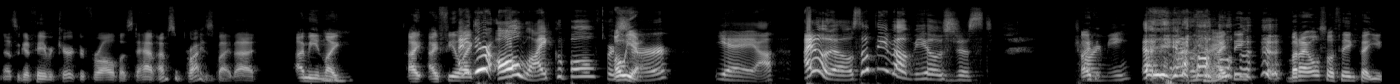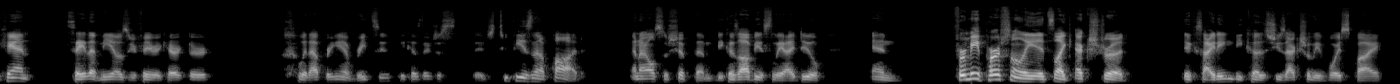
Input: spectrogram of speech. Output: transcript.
that's a good favorite character for all of us to have. I'm surprised by that. I mean, like Mhm. I I feel I like think they're all likable for Oh, sure. yeah. Yeah. yeah, yeah. I don't know. Something about Mio is just I- charming. you know? I think- But I also think that you can't say that Mio's your favorite character without bringing up Ritsu because they're just they're just two peas in a pod. And I also ship them because obviously I do. And for me personally, it's like extra exciting because she's actually voiced by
